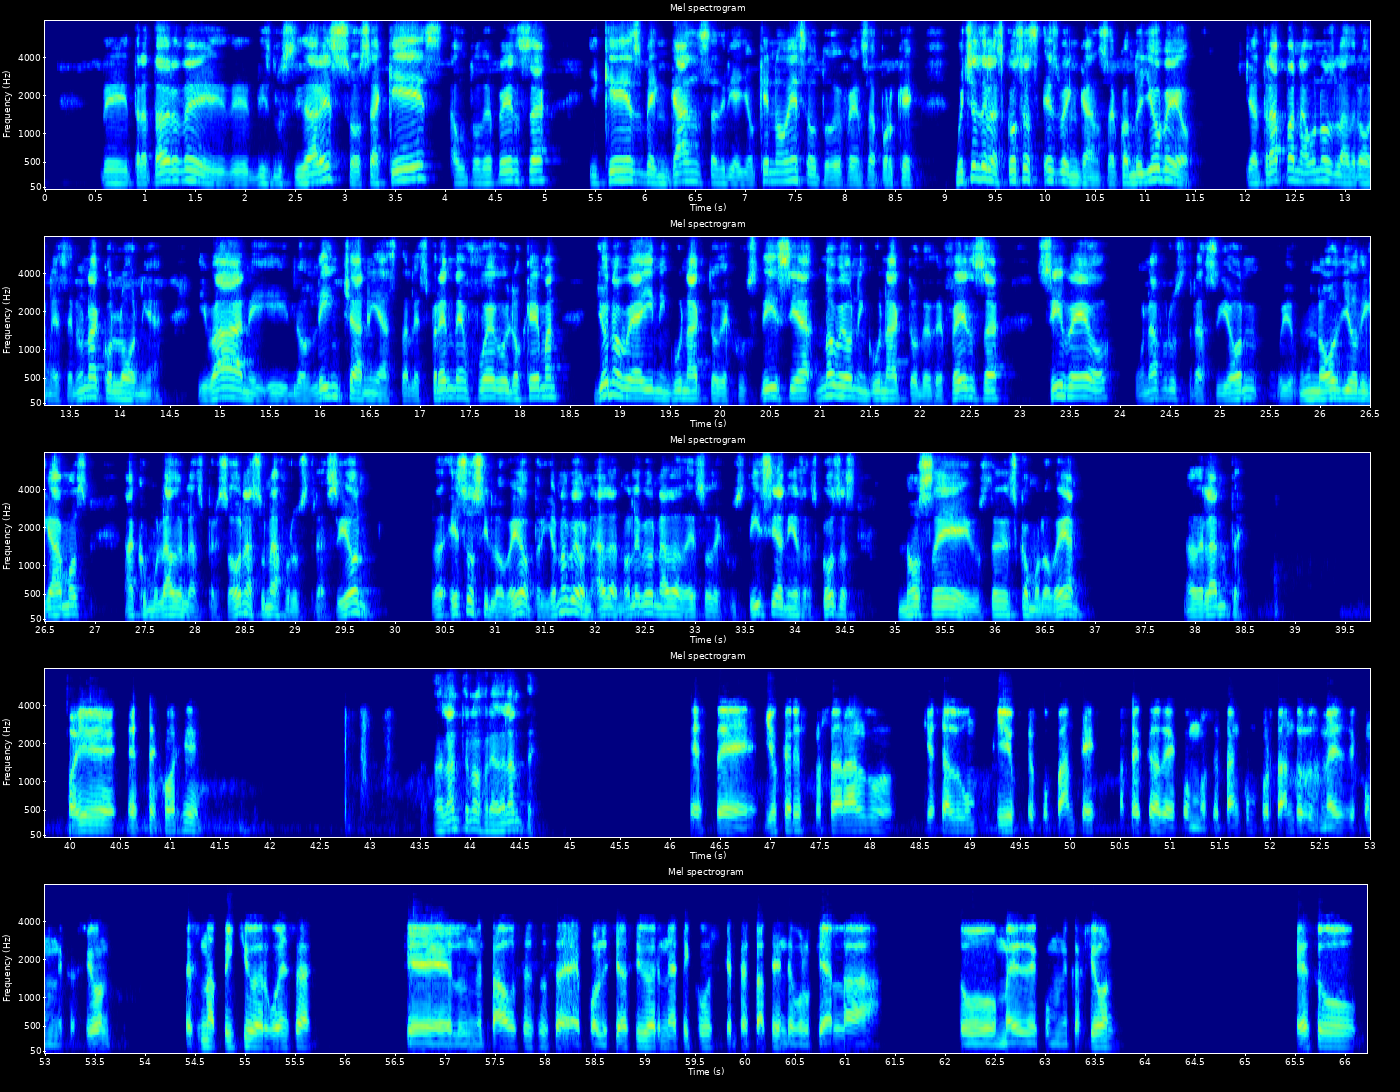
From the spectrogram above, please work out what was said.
de tratar de, de, dislucidar eso. O sea, ¿qué es autodefensa y qué es venganza, diría yo? ¿Qué no es autodefensa? Porque muchas de las cosas es venganza. Cuando yo veo que atrapan a unos ladrones en una colonia y van y, los linchan y hasta les prenden fuego y lo queman, yo no veo ahí ningún acto de justicia, no veo ningún acto de defensa, sí veo una frustración, un odio, digamos, acumulado en las personas, una frustración. Eso sí lo veo, pero yo no veo nada, no le veo nada de eso, de justicia ni esas cosas. No sé ustedes cómo lo vean. Adelante. Oye, este Jorge, Adelante, Nofre, adelante. Este, yo quiero expresar algo que es algo un poquillo preocupante acerca de cómo se están comportando los medios de comunicación. Es una pinche vergüenza que los metados esos eh, policías cibernéticos que te traten de bloquear la tu medio de comunicación. Eso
